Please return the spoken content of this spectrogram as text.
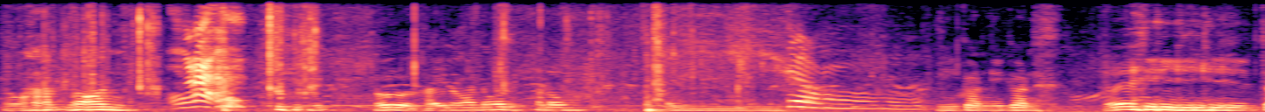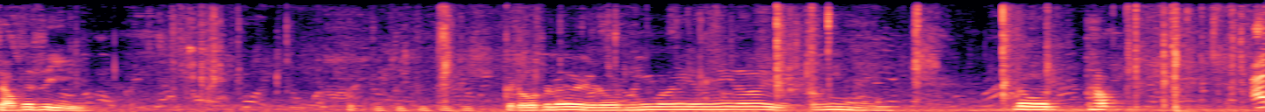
เอาฮักนอนง่ะเออใครนอนโดนถล่มไอ้เกี่ยวหนีก่อนหนีก่อนเฮ้ยจับไปสิ กระโดดไปเลยกระโดดหนี้มาเลยอย่างนี้เลยอืมโดดทับไอ้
